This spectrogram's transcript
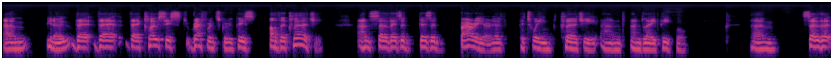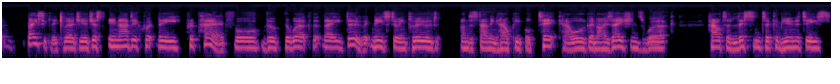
Um, you know, their their their closest reference group is other clergy, and so there's a there's a barrier of, between clergy and and lay people. Um, so that basically clergy are just inadequately prepared for the, the work that they do. It needs to include understanding how people tick, how organizations work, how to listen to communities,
